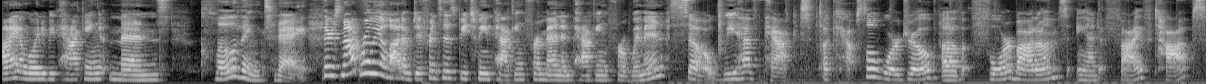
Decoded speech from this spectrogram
I am going to be packing men's clothing today. There's not really a lot of differences between packing for men and packing for women. So we have packed a capsule wardrobe of four bottoms and five tops.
